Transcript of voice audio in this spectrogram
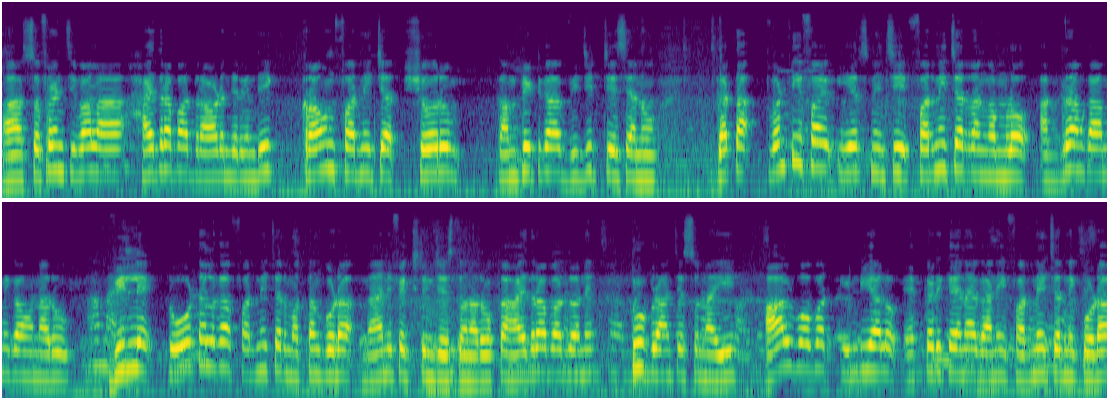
సో ఫ్రెండ్స్ ఇవాళ హైదరాబాద్ రావడం జరిగింది. క్రౌన్ ఫర్నిచర్ షోరూమ్ కంప్లీట్గా విజిట్ చేశాను. గత ట్వంటీ ఫైవ్ ఇయర్స్ నుంచి ఫర్నిచర్ రంగంలో అగ్రగామిగా ఉన్నారు. వీళ్ళే టోటల్గా ఫర్నిచర్ మొత్తం కూడా మ్యానుఫ్యాక్చరింగ్ చేస్తున్నారు. ఒక హైదరాబాద్లోనే టూ బ్రాంచెస్ ఉన్నాయి. ఆల్ ఓవర్ ఇండియాలో ఎక్కడికైనా కానీ ఫర్నిచర్ని కూడా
